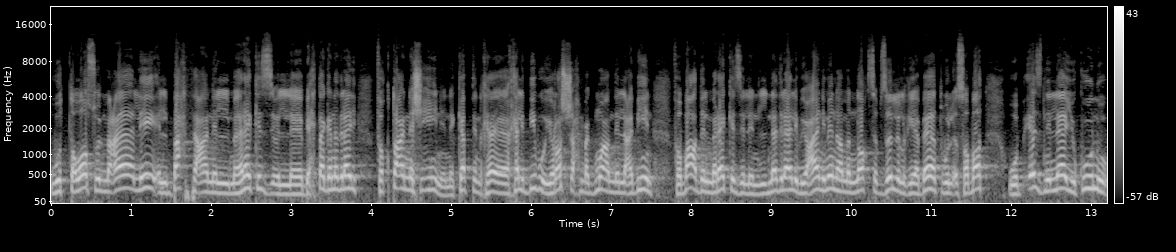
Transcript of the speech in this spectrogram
والتواصل معاه للبحث عن المراكز اللي بيحتاجها النادي الأهلي في قطاع الناشئين. إن الكابتن خالد بيبو يرشح مجموعة من اللاعبين في بعض المراكز اللي النادي الأهلي بيعاني منها من نقص في ظل الغيابات والإصابات وبإذن الله يكونوا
